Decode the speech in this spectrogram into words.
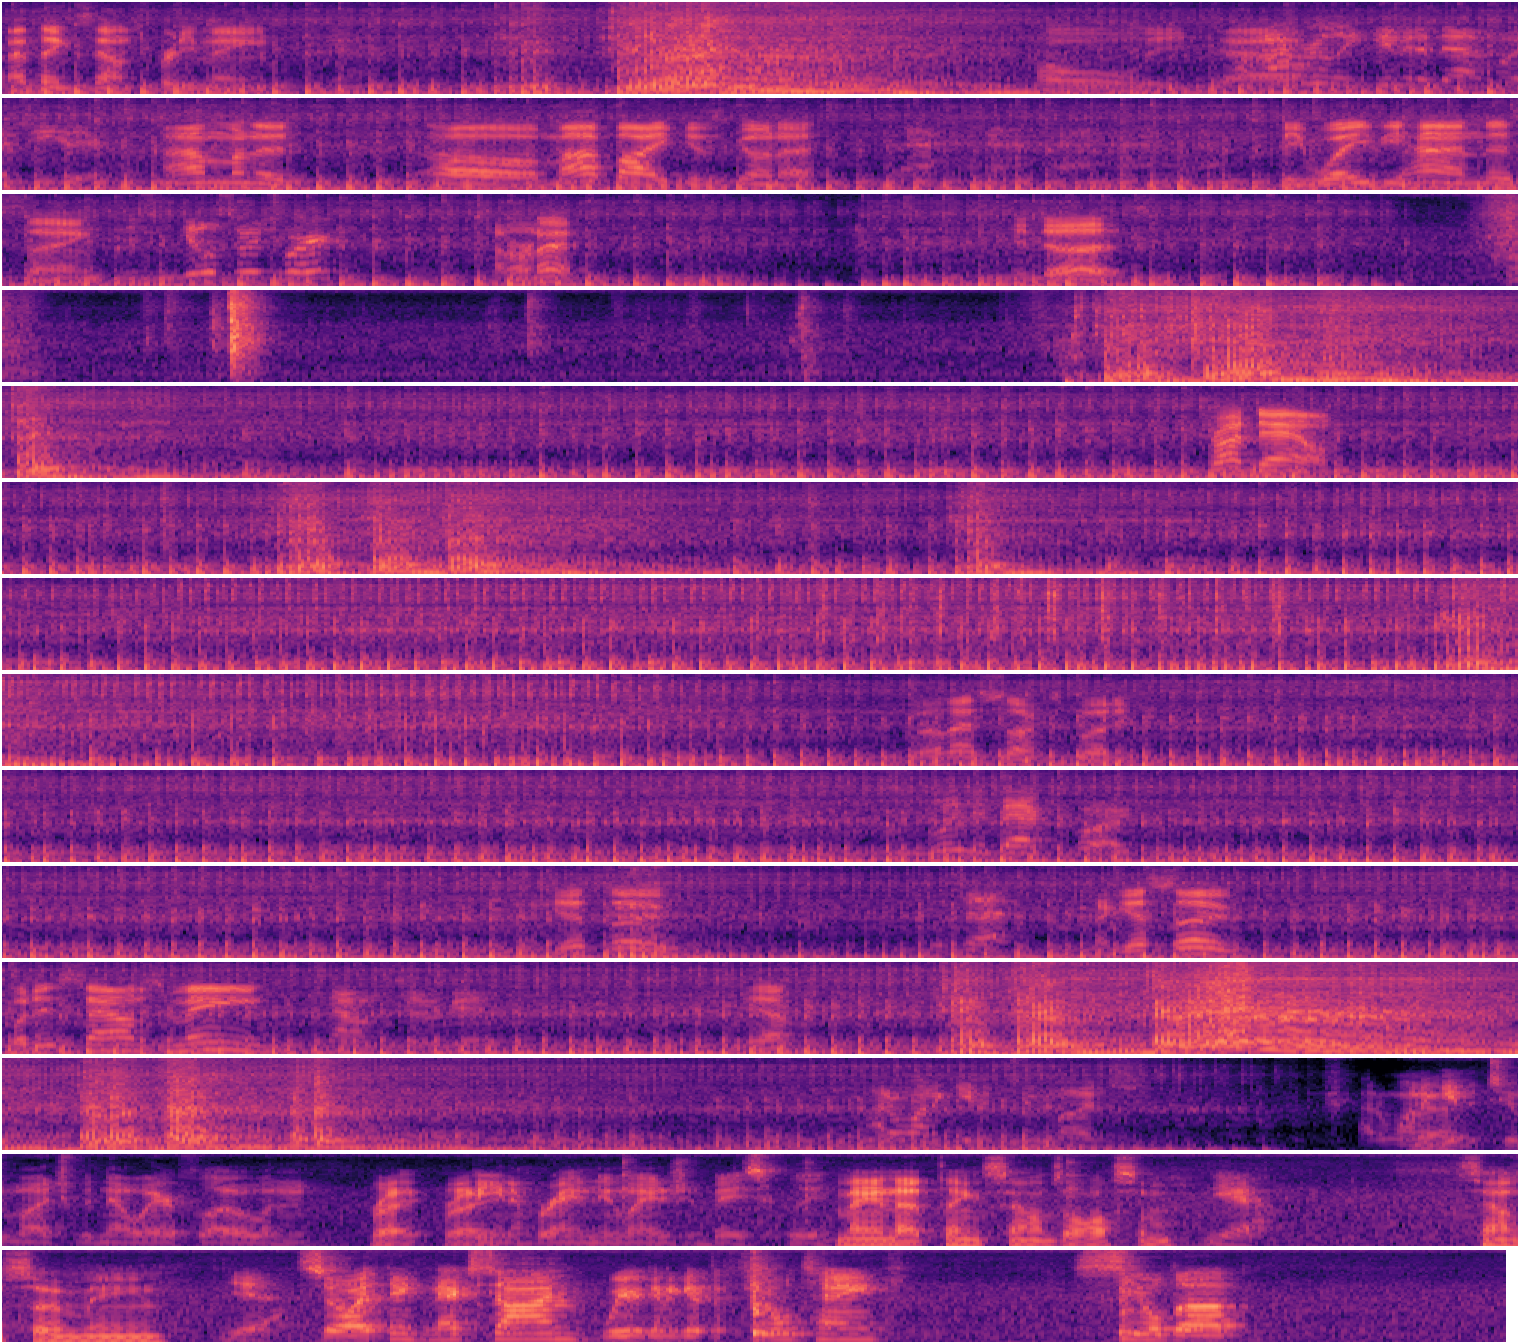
That thing sounds pretty mean. Holy cow. I'm Not really giving it that much either. I'm gonna, oh, my bike is gonna be way behind this thing. Does the kill switch work? I don't know. It does. upside down. Well, that sucks, buddy. Split it back apart. I guess so. What's that? I guess so. But it sounds mean. Sounds so good. Yeah. I don't want to give it too much. I don't want to Yeah. give it too much with no airflow and Right, right. being a brand new engine, basically. Man, that thing sounds awesome. Yeah. Sounds so mean. Yeah. So I think next time we're gonna get the fuel tank sealed up.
